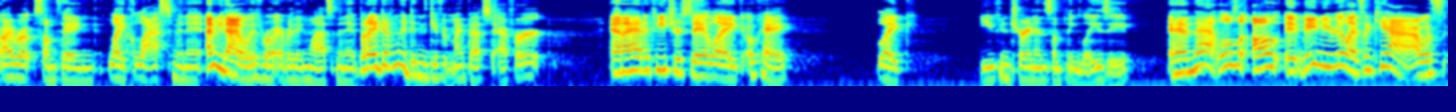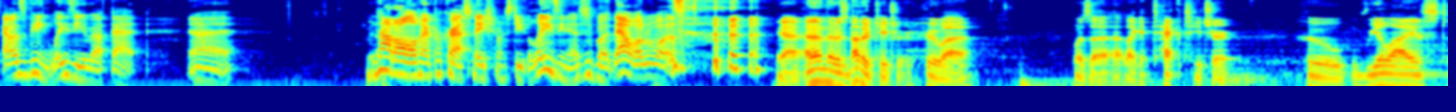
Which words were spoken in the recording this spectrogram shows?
I wrote something like last minute. I mean, I always wrote everything last minute, but I definitely didn't give it my best effort. And I had a teacher say, like, okay, like, you can turn in something lazy. And that little, all, it made me realize, like, yeah, I was, I was being lazy about that. Uh. Not all of my procrastination was due to laziness, but that one was. Yeah, and then there was another teacher who uh, was a like a tech teacher who realized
